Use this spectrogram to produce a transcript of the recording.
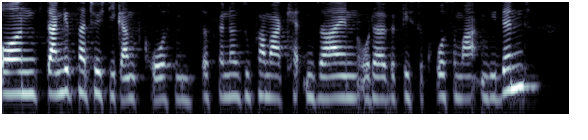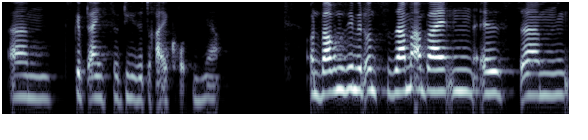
Und dann gibt's natürlich die ganz großen. Das können dann Supermarktketten sein oder wirklich so große Marken wie Lind. Ähm, es gibt eigentlich so diese drei Gruppen, ja. Und warum sie mit uns zusammenarbeiten, ist ähm,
